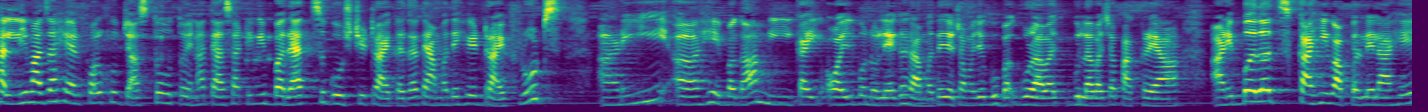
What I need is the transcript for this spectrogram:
हल्ली माझा हेअरफॉल खूप जास्त होतो आहे ना त्यासाठी मी बऱ्याच गोष्टी ट्राय करते. त्यामध्ये हे ड्रायफ्रूट्स आणि हे बघा मी काही ऑइल बनवले आहे घरामध्ये ज्याच्यामध्ये गुबा गुळावा गुलाबाच्या पाकळ्या आणि बरंच काही वापरलेलं आहे.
